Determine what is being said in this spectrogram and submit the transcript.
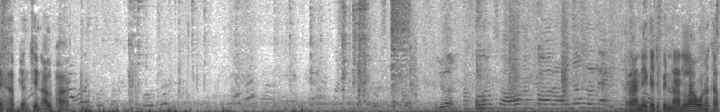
นะครับ อย่างเช่นอัลพาดร้านนี้ก็จะเป็นร้านเหล้านะครับ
